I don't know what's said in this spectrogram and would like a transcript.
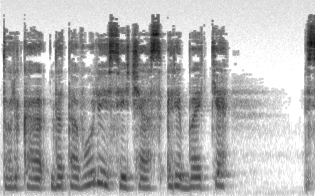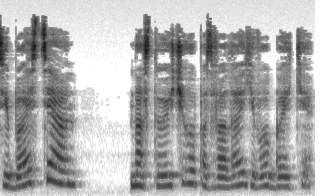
только до того ли сейчас Ребекке? «Себастьян!» — настойчиво позвала его Бекки.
